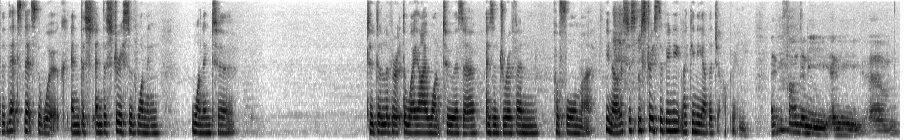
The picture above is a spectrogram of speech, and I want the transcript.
that's that's the work and this and the stress of wanting wanting to to deliver it the way I want to as a as a driven performer. You know, it's just the stress of any like any other job, really. Have you found any any um,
